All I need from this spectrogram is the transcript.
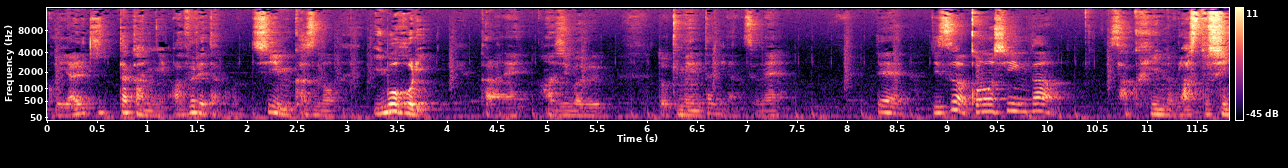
こうやりきった感にあふれたチーム数の芋掘りからね始まるドキュメンタリーなんですよね。で実はこのシーンが作品のラストシー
